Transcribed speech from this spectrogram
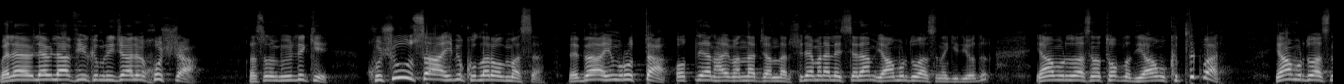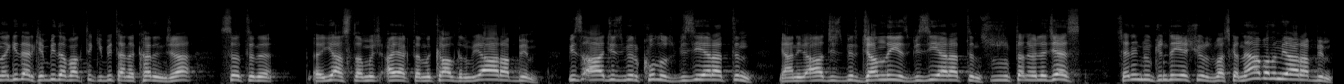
Ve lev levla fikum ricalun huşra. Resulüm buyurdu ki huşu sahibi kullar olmazsa ve bahim rutta otlayan hayvanlar canlar. Süleyman Aleyhisselam yağmur duasına gidiyordu. Yağmur duasına topladı. Yağmur kıtlık var. Yağmur duasına giderken bir de baktı ki bir tane karınca sırtını e, yaslamış, ayaklarını kaldırmış. Ya Rabbim biz aciz bir kuluz, bizi yarattın. Yani aciz bir canlıyız, bizi yarattın. Susuzluktan öleceğiz. Senin mülkünde yaşıyoruz. Başka ne yapalım ya Rabbim?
